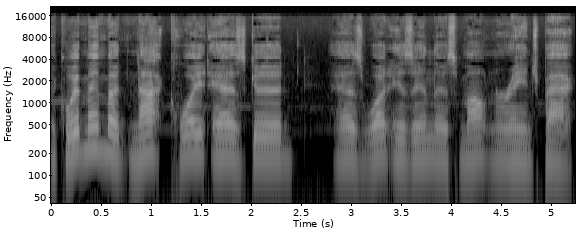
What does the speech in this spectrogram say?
equipment, but not quite as good as what is in this mountain range pack.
